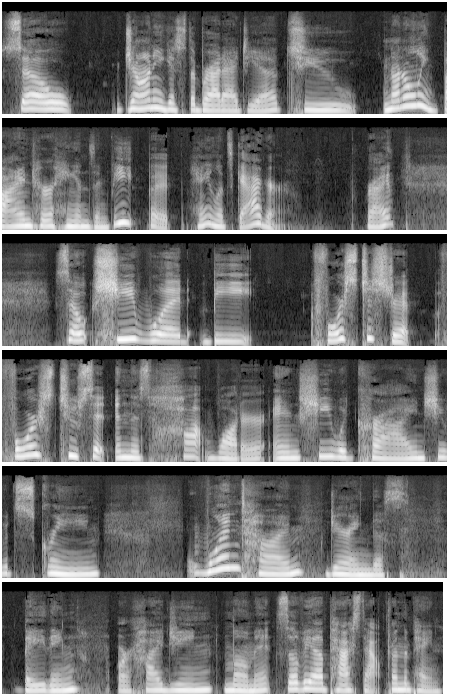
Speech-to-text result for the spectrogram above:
So Johnny gets the bright idea to not only bind her hands and feet, but hey, let's gag her, right? So she would be forced to strip, forced to sit in this hot water, and she would cry and she would scream. One time during this bathing or hygiene moment, Sylvia passed out from the pain.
